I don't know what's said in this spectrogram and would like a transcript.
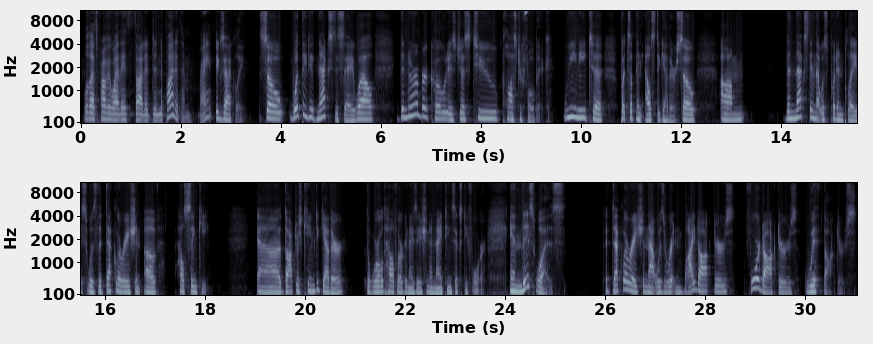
well, that's probably why they thought it didn't apply to them, right? Exactly. So what they did next is say, well, the Nuremberg Code is just too claustrophobic. We need to put something else together. So um, the next thing that was put in place was the Declaration of Helsinki. Uh, doctors came together, the World Health Organization in 1964. And this was a declaration that was written by doctors, for doctors, with doctors.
